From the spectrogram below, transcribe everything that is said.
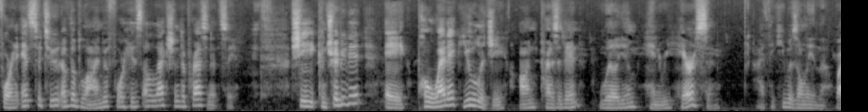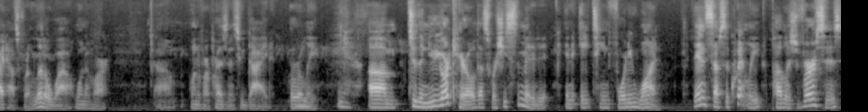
for an Institute of the Blind before his election to presidency. She contributed a poetic eulogy on President William Henry Harrison. I think he was only in the White House for a little while. One of our um, one of our presidents who died early. Um, to the New York Herald, that's where she submitted it in 1841. Then subsequently published verses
